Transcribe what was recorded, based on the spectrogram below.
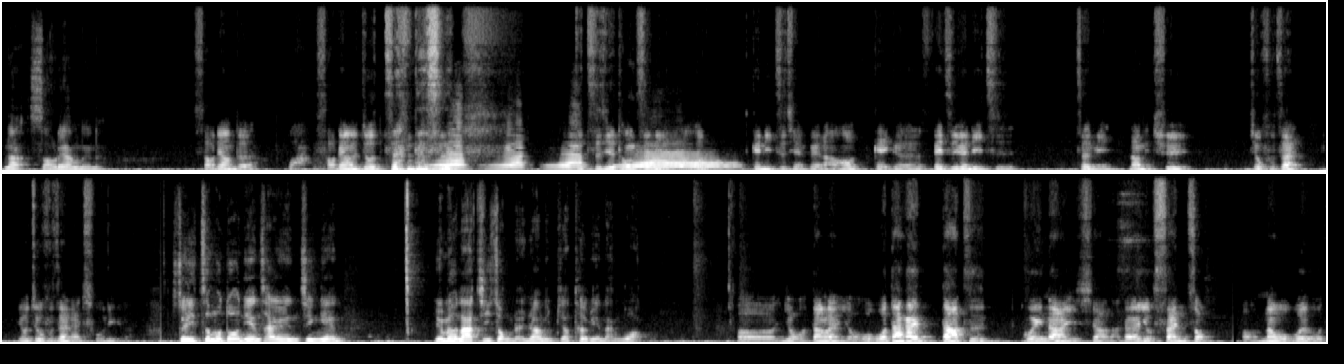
那少量的呢？少量的，哇，少量的就真的是 就直接通知你，然后给你之前费，然后给个非自愿离职证明，让你去救辅站，由救辅站来处理了。所以这么多年裁员经验，有没有哪几种人让你比较特别难忘？呃，有，当然有。我我大概大致归纳一下啦，大概有三种。哦，那我我我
